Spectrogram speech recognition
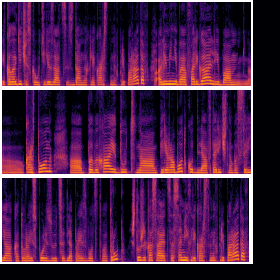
экологической утилизации данных лекарственных препаратов. Алюминиевая фольга, либо картон, ПВХ идут на переработку для для вторичного сырья, которое используется для производства труб. Что же касается самих лекарственных препаратов,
